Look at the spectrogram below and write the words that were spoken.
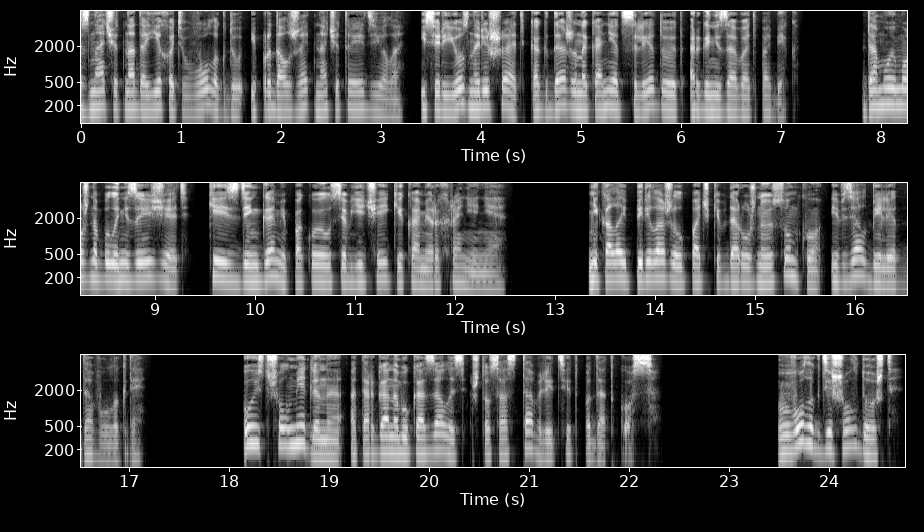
Значит, надо ехать в Вологду и продолжать начатое дело, и серьезно решать, когда же, наконец, следует организовать побег. Домой можно было не заезжать, кейс с деньгами покоился в ячейке камеры хранения. Николай переложил пачки в дорожную сумку и взял билет до Вологды. Поезд шел медленно, а Тарганову казалось, что состав летит под откос. В Вологде шел дождь.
